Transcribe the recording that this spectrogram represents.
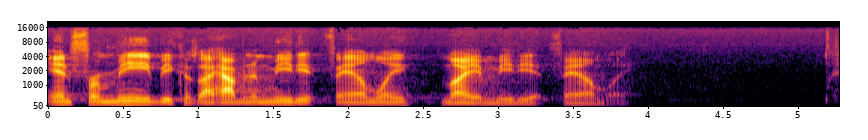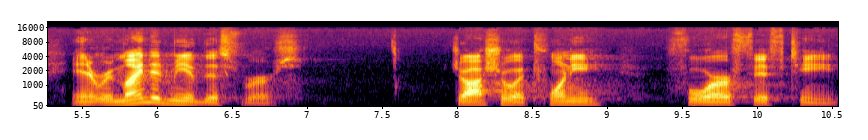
and for me, because I have an immediate family, my immediate family. And it reminded me of this verse, Joshua 24 15,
